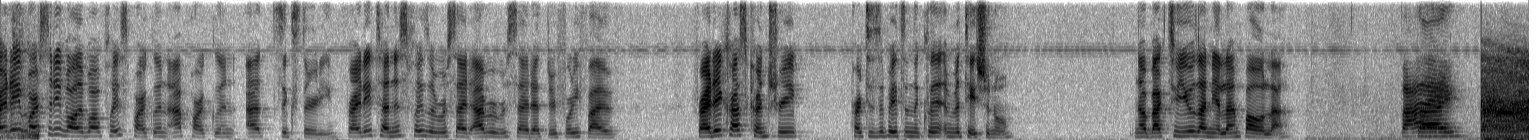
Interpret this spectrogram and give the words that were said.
Friday varsity volleyball plays Parkland at Parkland at 6:30. Friday tennis plays Riverside at Riverside at 3:45. Friday cross country participates in the Clinton Invitational. Now back to you, Daniela and Paola. Bye. Bye.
